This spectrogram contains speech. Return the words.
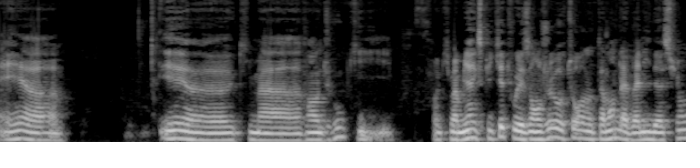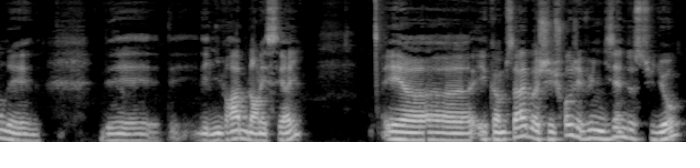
Et, et qui m'a, enfin, du coup, qui, qui m'a bien expliqué tous les enjeux autour notamment de la validation des, des, des, livrables dans les séries. Et, et comme ça, bah, je, je crois que j'ai vu une dizaine de studios.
